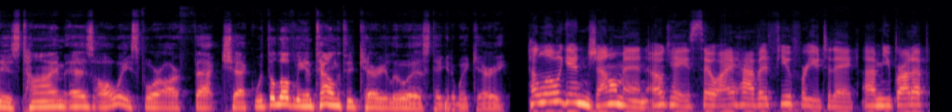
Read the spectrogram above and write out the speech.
is time, as always, for our fact check with the lovely and talented Carrie Lewis. Take it away, Carrie. Hello again, gentlemen. Okay, so I have a few for you today. Um, you brought up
